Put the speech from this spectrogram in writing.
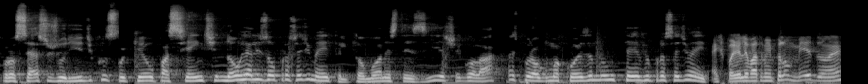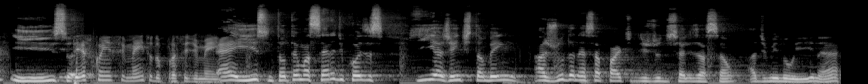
processos jurídicos porque o paciente não realizou o procedimento. Ele tomou anestesia, chegou lá, mas por alguma coisa não teve o procedimento. A gente pode levar também pelo medo, né? Isso. E desconhecimento do procedimento. É isso. Então tem uma série de coisas que a gente também ajuda nessa parte de judicialização a diminuir, né?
